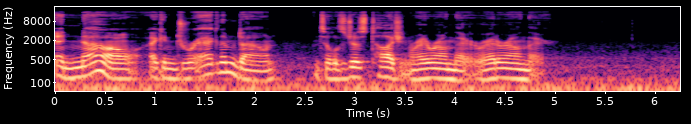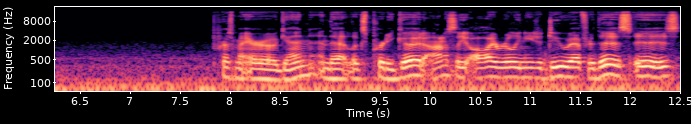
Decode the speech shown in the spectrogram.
and now I can drag them down until it's just touching right around there, right around there. Press my arrow again and that looks pretty good. Honestly, all I really need to do after this is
